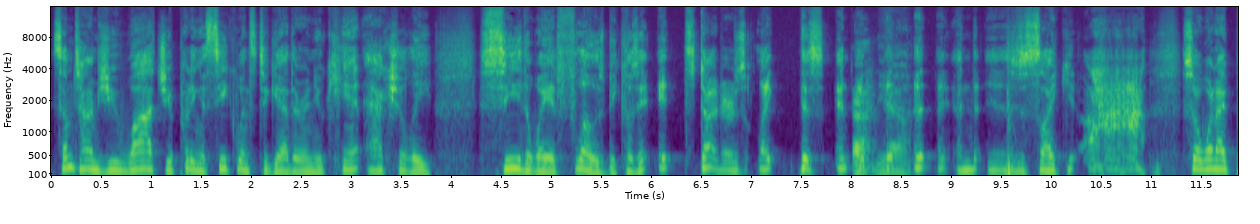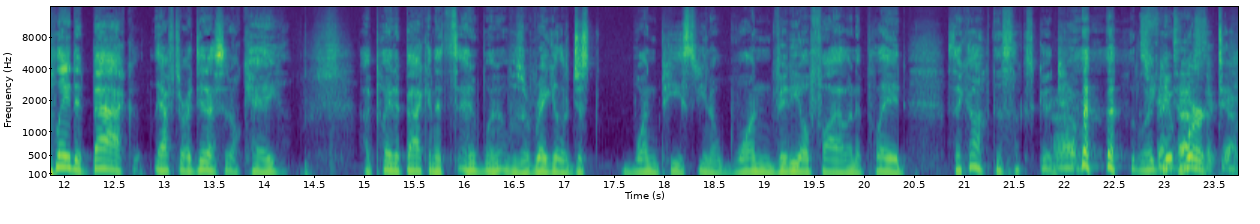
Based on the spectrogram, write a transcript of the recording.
Sometimes you watch, you're putting a sequence together, and you can't actually see the way it flows because it, it stutters like this, and Ah. Yeah. and it's just like ah. So when I played it back after I did, I said, okay. I played it back, and it's and it was a regular, just one piece, you know, one video file, and it played. It's like, oh, this looks good. Um, like it worked. yeah.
